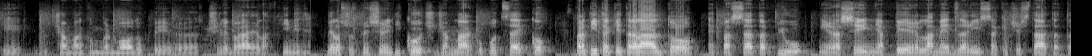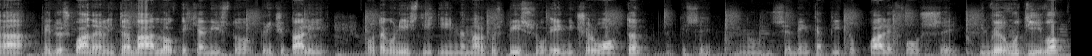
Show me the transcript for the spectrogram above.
e diciamo anche un bel modo per celebrare la fine della sospensione di coach Gianmarco Pozzecco. Partita che tra l'altro è passata più in rassegna per la mezza rissa che c'è stata tra le due squadre all'intervallo e che ha visto principali protagonisti in Marco Spissu e Mitchell Watt, anche se non si è ben capito quale fosse il vero motivo.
